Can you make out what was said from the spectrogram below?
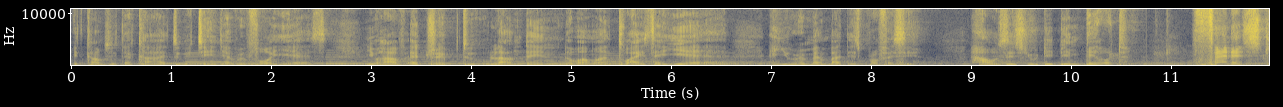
It comes with a car to be changed every four years. You have a trip to London, the one, one twice a year, and you remember this prophecy. Houses you didn't build, finished,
